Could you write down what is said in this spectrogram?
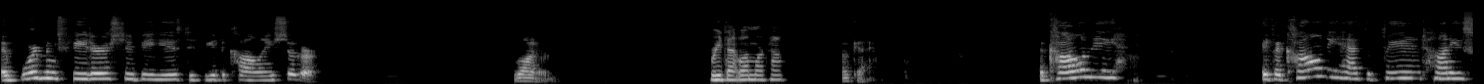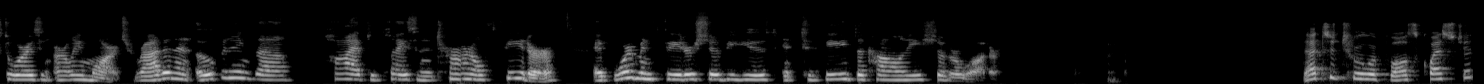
a Boardman feeder should be used to feed the colony sugar, water. Read that one more time. Okay. The colony, if a colony has depleted honey stores in early March, rather than opening the hive to place an internal feeder, a Boardman feeder should be used to feed the colony sugar water. That's a true or false question?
